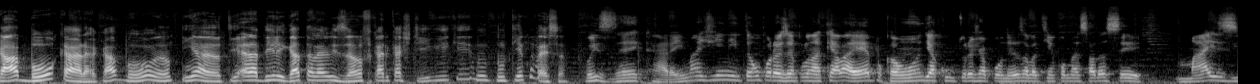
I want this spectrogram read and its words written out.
acabou, cara, acabou. Não tinha, não tinha era desligar a televisão, ficar de castigo e que não, não tinha conversa. Pois é, cara. Imagine então, por exemplo, naquela época onde a cultura japonesa ela tinha começado a ser mais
